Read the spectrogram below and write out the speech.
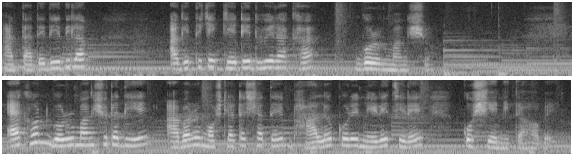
আর তাতে দিয়ে দিলাম আগে থেকে কেটে ধুয়ে রাখা গরুর মাংস। এখন গরুর মাংসটা দিয়ে আবারও মশলাটার সাথে ভালো করে নেড়ে চেড়ে কষিয়ে নিতে হবে।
